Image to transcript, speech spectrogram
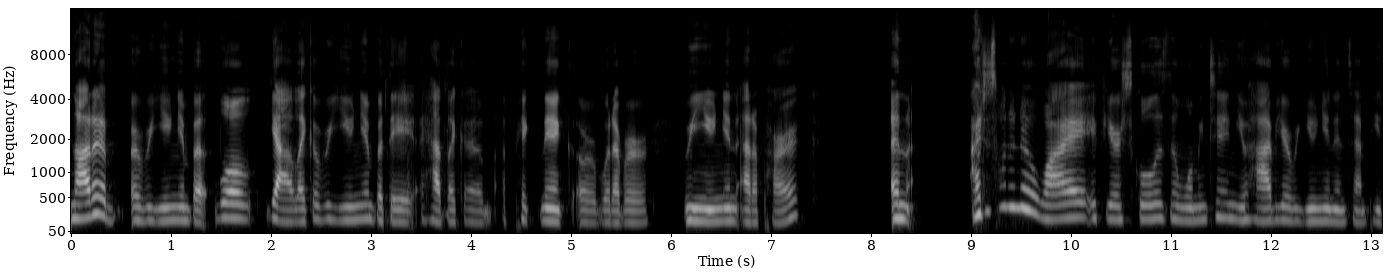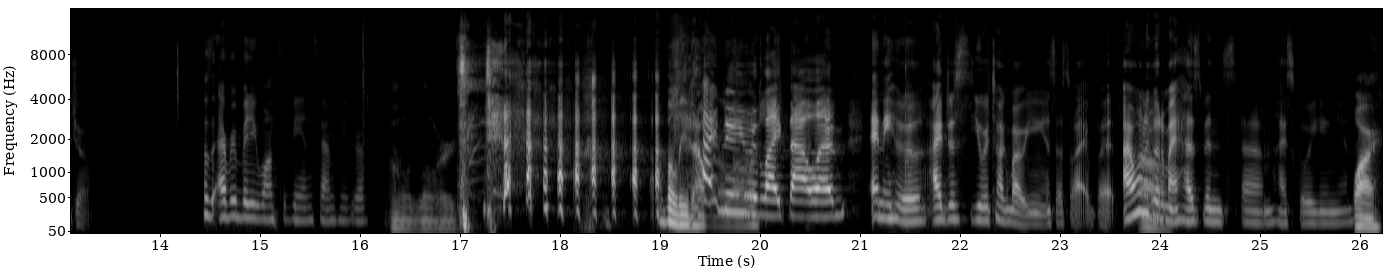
not a, a reunion, but well, yeah, like a reunion, but they had like a, a picnic or whatever reunion at a park. And I just want to know why, if your school is in Wilmington, you have your reunion in San Pedro. Because everybody wants to be in San Pedro. oh Lord. I believe gonna leave that I knew you would like that one. Anywho, I just you were talking about reunions, that's why. But I want to go Oh. to my husband's um, high school reunion Why?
